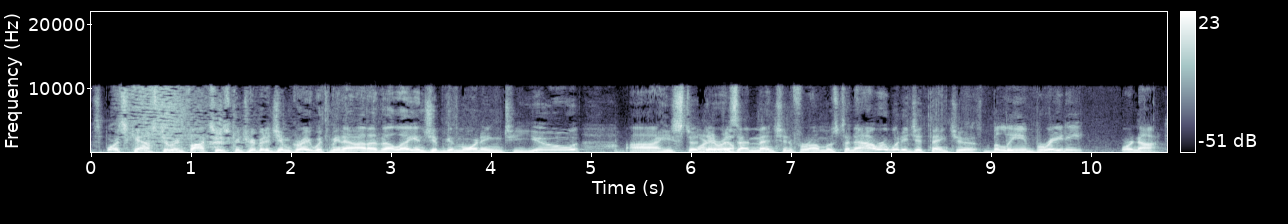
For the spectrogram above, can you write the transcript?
Sportscaster and Fox News contributor Jim Gray with me now out of L.A. And Jim, good morning to you. Uh, he stood morning, there, Bill. as I mentioned, for almost an hour. What did you think? Do you believe Brady or not?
